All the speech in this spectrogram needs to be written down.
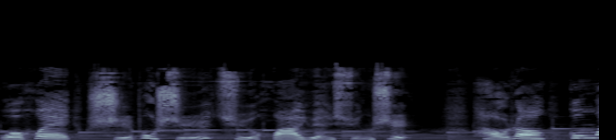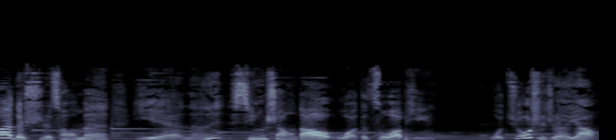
我会时不时去花园巡视，好让宫外的侍从们也能欣赏到我的作品。我就是这样，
